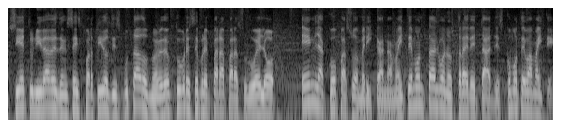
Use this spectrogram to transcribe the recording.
7 unidades en 6 partidos disputados. 9 de octubre se prepara para su duelo en la Copa Sudamericana. Maite Montalvo nos trae detalles. ¿Cómo te va, Maite?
